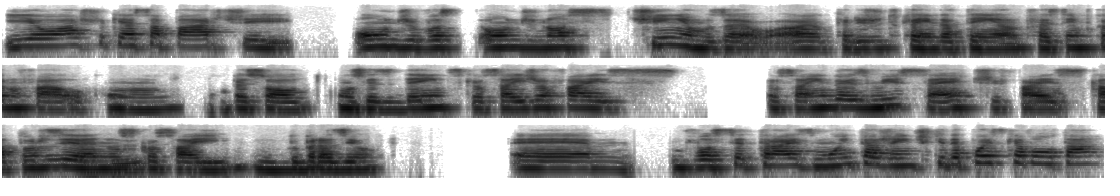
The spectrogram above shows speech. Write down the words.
E eu acho que essa parte onde, você, onde nós tínhamos, eu acredito que ainda tem, faz tempo que eu não falo com, com o pessoal, com os residentes, que eu saí já faz, eu saí em 2007, faz 14 anos uhum. que eu saí do Brasil. É, você traz muita gente que depois quer voltar,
